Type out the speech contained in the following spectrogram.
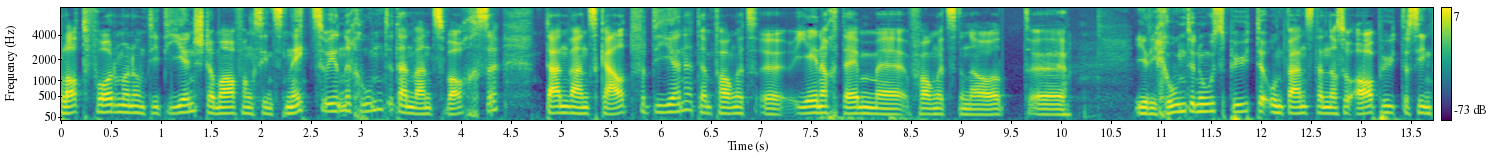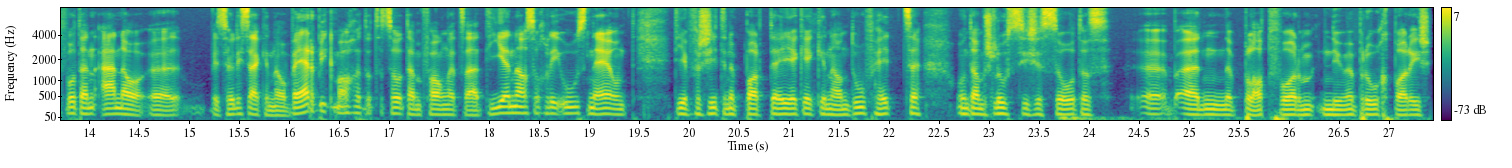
Plattformen und die Dienste am Anfang sind es nicht zu ihren Kunden, dann wollen sie wachsen, dann wollen sie Geld verdienen, dann fangen sie, äh, je nachdem äh, fangen sie dann an, die, äh, ihre Kunden ausbieten und wenn es dann noch so Anbieter sind, die dann auch noch, äh, wie soll ich sagen, noch Werbung machen oder so, dann fangen sie auch die noch so ein bisschen ausnehmen und die verschiedenen Parteien gegeneinander aufhetzen. Und am Schluss ist es so, dass äh, eine Plattform nicht mehr brauchbar ist.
